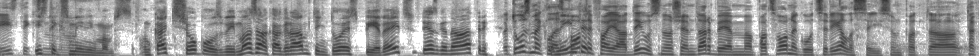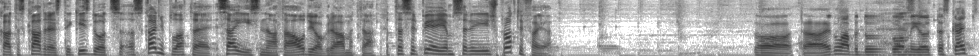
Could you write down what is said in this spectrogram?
Iztiks iztiks minimums. minimums. Un kaķis šūpulis bija mazākā grāmatiņa, to es pieveicu diezgan ātri. Bet uzmeklē Un inter- Spotify divus no šiem darbiem. Pats Vonegūts ir ielasījis. Un pat tā kā tas kādreiz tika izdots skaņu platē, saīsinātā audio grāmatā, tas ir pieejams arī Spotify. O, tā ir laba doma, jo tas kaķis.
